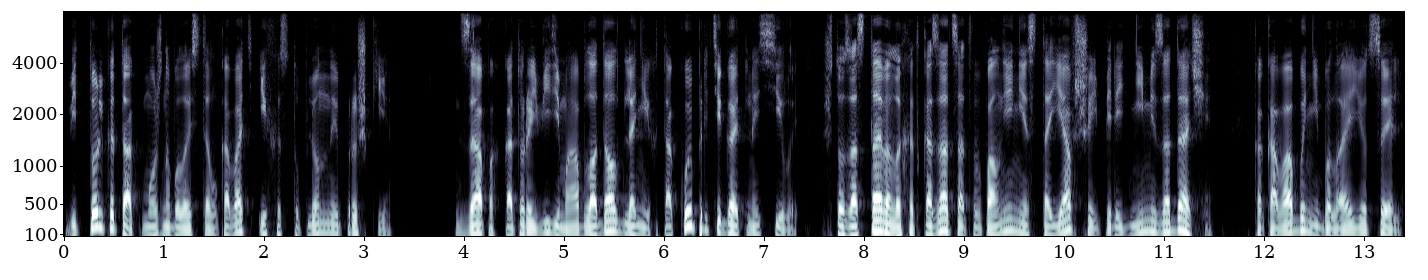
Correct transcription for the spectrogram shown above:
Ведь только так можно было истолковать их иступленные прыжки – Запах, который, видимо, обладал для них такой притягательной силой, что заставил их отказаться от выполнения стоявшей перед ними задачи, какова бы ни была ее цель.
